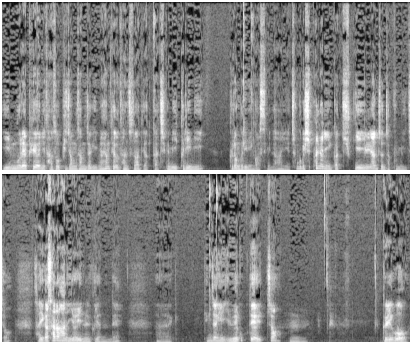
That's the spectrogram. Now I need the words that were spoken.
인물의 표현이 다소 비정상적이며 형태도 단순화되었다. 지금 이 그림이 그런 그림인 것 같습니다. 예, 1918년이니까 죽기 1년 전 작품이죠. 자기가 사랑하는 여인을 그렸는데 어, 굉장히 왜곡되어 있죠. 음. 그리고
